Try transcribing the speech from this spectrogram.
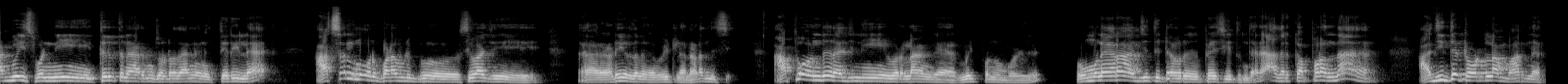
அட்வைஸ் பண்ணி திருத்தினாருன்னு சொல்கிறதான்னு எனக்கு தெரியல. அசல்னு ஒரு படப்பிடிப்பு சிவாஜி நடிகர் திலகம் வீட்டில் நடந்துச்சு. அப்போ வந்து ரஜினி இவரெல்லாம் அங்கே மீட் பண்ணும் பொழுது ரொம்ப நேரம் அஜித்திட்ட அவர் பேசிக்கிட்டு இருந்தார். அதற்கப்புறம் தான் அஜித்தே டோட்டலாக மாறினார்.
